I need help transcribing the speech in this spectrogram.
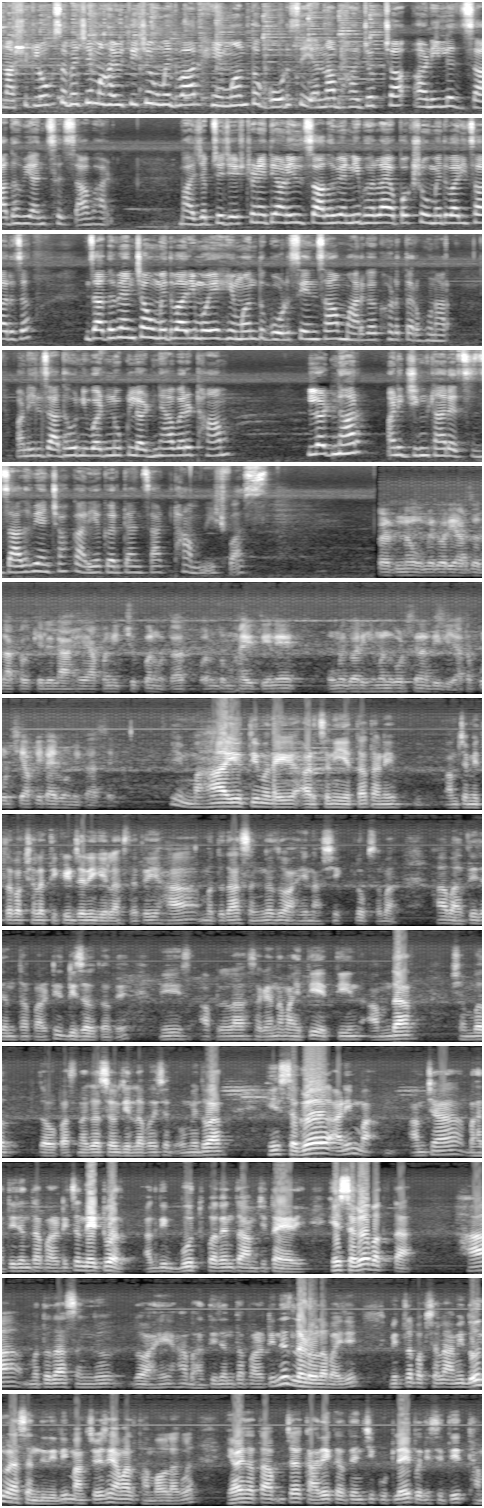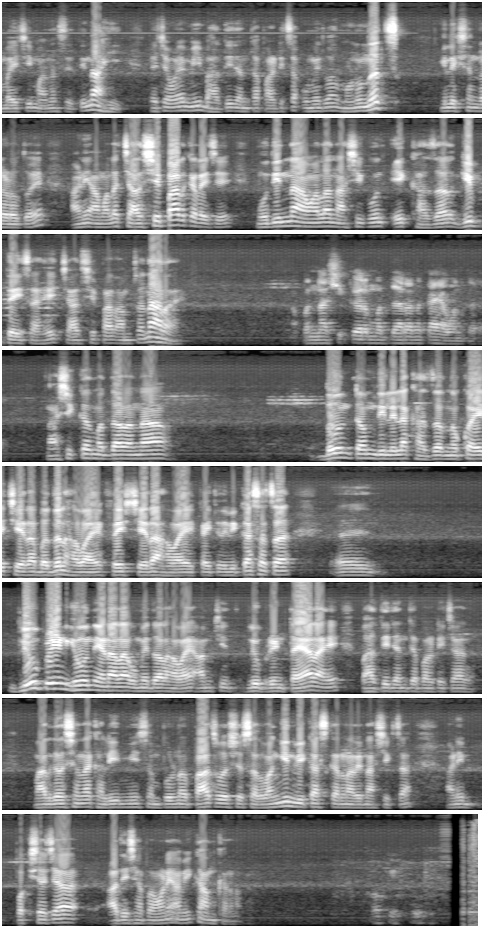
नाशिक लोकसभेचे महायुतीचे उमेदवार हेमंत गोडसे यांना भाजपच्या अनिल जाधव यांचंच आव्हान. भाजपचे ज्येष्ठ नेते अनिल जाधव यांनी भरलाय अपक्ष उमेदवारीचा अर्ज. जाधव यांच्या उमेदवारीमुळे हेमंत गोडसेंचा मार्ग खडतर होणार. अनिल जाधव निवडणूक लढण्यावर ठाम. लढणार आणि जिंकणारच जाधव यांच्या कार्यकर्त्यांचा ठाम विश्वास. उमेदवारी अर्ज दाखल केलेला आहे आपण इच्छुक पण होतात परंतु माहितीने उमेदवारी हेमंत गोडसेंना दिली. आता पुढची आपली काय भूमिका असेल? महायुतीमध्ये अडचणी येतात आणि आमच्या मित्रपक्षाला तिकीट जरी गेलं असलं तरी हा मतदारसंघ जो आहे नाशिक लोकसभा हा भारतीय जनता पार्टी डिझर्व करते. मी आपल्याला सगळ्यांना माहिती आहे तीन आमदार शंभर जवळपास नगरसेवक जिल्हा परिषद उमेदवार हे सगळं आणि मा आमच्या भारतीय जनता पार्टीचं नेटवर्क अगदी बूथपर्यंत आमची तयारी हे सगळं बघता हा मतदारसंघ जो आहे हा भारतीय जनता पार्टीनेच लढवला पाहिजे. मित्रपक्षाला आम्ही दोन वेळा संधी दिली. मागच्या वेळेसही आम्हाला थांबावं लागलं. ह्यावेळेस आता आमच्या कार्यकर्त्यांची कुठल्याही परिस्थितीत थांबायची मानस्थिती नाही. त्याच्यामुळे मी भारतीय जनता पार्टीचा उमेदवार म्हणूनच इलेक्शन लढवतो आहे आणि आम्हाला चारशे पार करायचे. मोदींना आम्हाला नाशिकहून एक खासदार गिफ्ट द्यायचा आहे. चारशे पार आमचा नारा आहे. आपण नाशिककर मतदारांना काय आवाहन कराल? नाशिककर मतदारांना दोन टर्म दिलेला खासदार नको आहे चेहरा बदल हवा आहे फ्रेश चेहरा हवा आहे काहीतरी विकासाचा ब्ल्यू प्रिंट घेऊन येणारा उमेदवार हवा आहे. आमची ब्ल्यू प्रिंट तयार आहे. भारतीय जनता पार्टीच्या मार्गदर्शनाखाली मी संपूर्ण पाच वर्ष सर्वांगीण विकास करणार आहे नाशिकचा आणि पक्षाच्या आदेशाप्रमाणे आम्ही काम करणार ओके ओके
